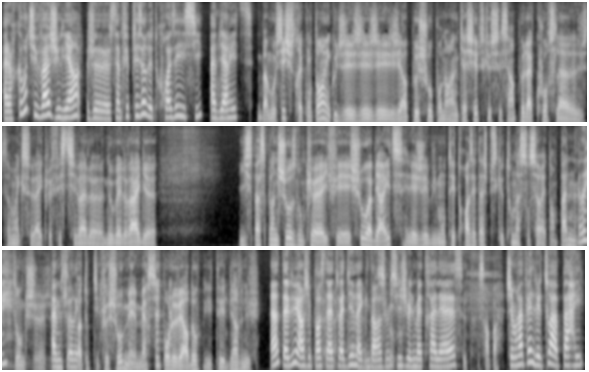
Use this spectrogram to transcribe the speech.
Alors, comment tu vas, Julien? Je... Ça me fait plaisir de te croiser ici, à Biarritz. Bah, moi aussi, je suis très content. Écoute, j'ai un peu chaud pour ne rien te cacher, parce que c'est un peu la course, là, justement, avec, ce, avec le festival euh, Nouvelle Vague il se passe plein de choses, donc euh, il fait chaud à Biarritz et j'ai dû monter trois étages puisque ton ascenseur est en panne. Oui. Donc je, je un tout petit peu chaud, mais merci pour le verre d'eau. Il était bienvenu. Ah, t'as vu, hein, j'ai pensé à toi direct. je me suis dit, je vais le mettre à l'aise. C'est très sympa. Je me rappelle de toi à Paris.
